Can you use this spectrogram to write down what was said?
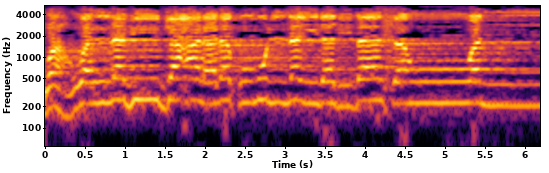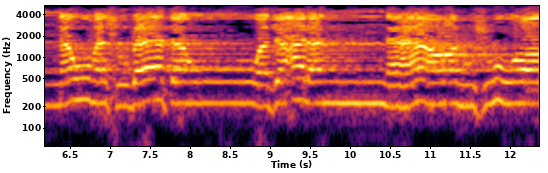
وَهُوَ الَّذِي جَعَلَ لَكُمُ اللَّيْلَ لِبَاسًا وَالنَّوْمَ سُبَاتًا وَجَعَلَ النَّهَارَ نُشُورًا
